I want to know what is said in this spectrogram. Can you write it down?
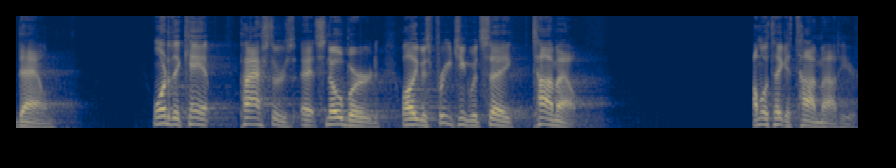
down. One of the camp pastors at Snowbird, while he was preaching, would say, Time out. I'm going to take a time out here.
